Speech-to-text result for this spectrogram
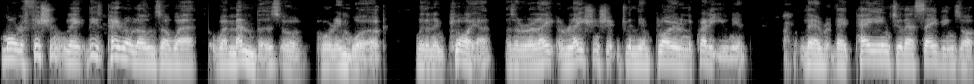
more efficiently these payroll loans are where where members or who are in work with an employer there's a, rela- a relationship between the employer and the credit union they they pay into their savings or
